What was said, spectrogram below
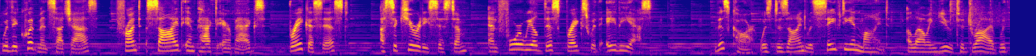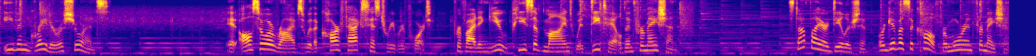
with equipment such as front side impact airbags, brake assist, a security system, and four-wheel disc brakes with ABS. This car was designed with safety in mind, allowing you to drive with even greater assurance. It also arrives with a Carfax history report, providing you peace of mind with detailed information. Stop by our dealership or give us a call for more information.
